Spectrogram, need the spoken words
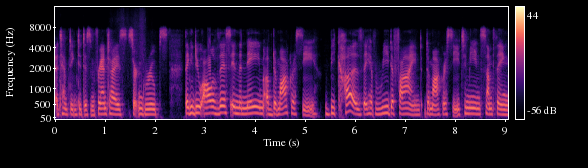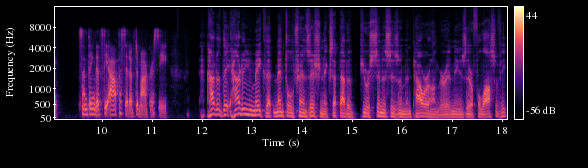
attempting to disenfranchise certain groups. They can do all of this in the name of democracy because they have redefined democracy to mean something something that's the opposite of democracy. How do they? How do you make that mental transition, except out of pure cynicism and power hunger? I mean, is there a philosophy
